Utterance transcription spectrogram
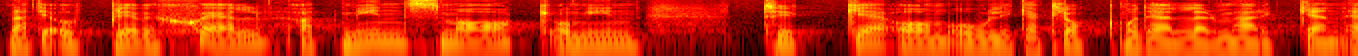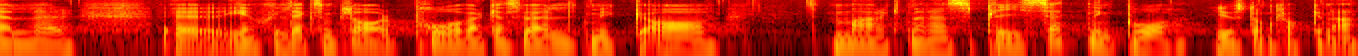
Men att jag upplever själv att min smak och min tycke om olika klockmodeller, märken eller eh, enskilda exemplar påverkas väldigt mycket av marknadens prissättning på just de klockorna.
